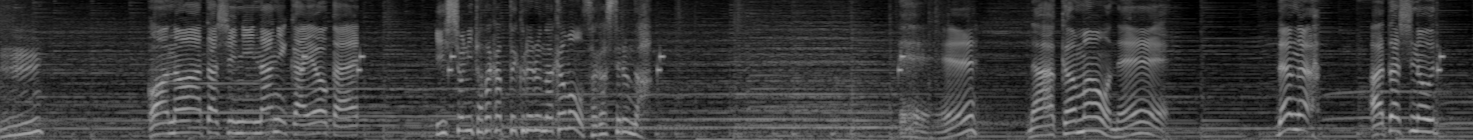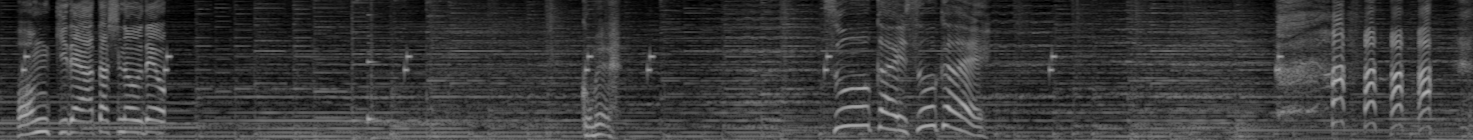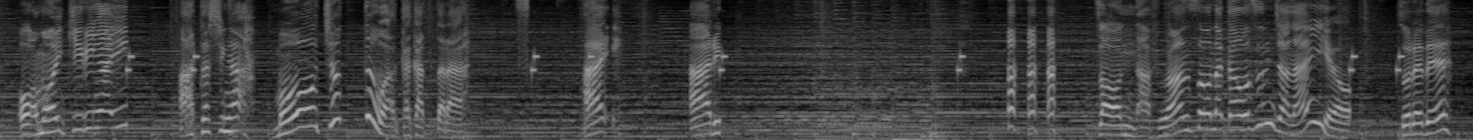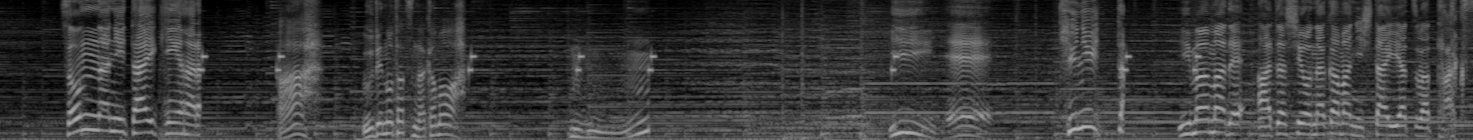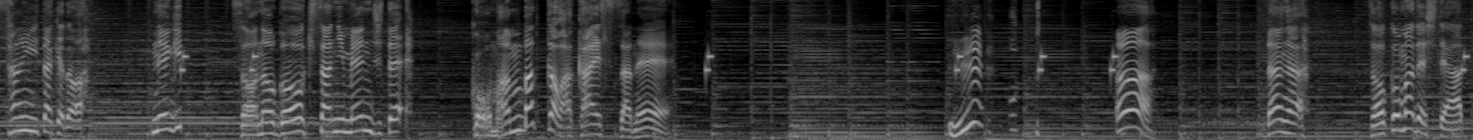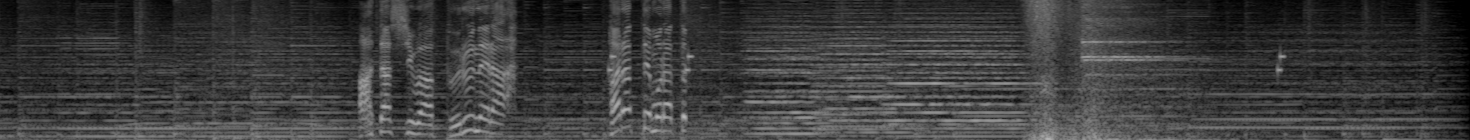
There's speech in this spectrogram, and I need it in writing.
ん？この私に何か用かい？一緒に戦ってくれる仲間を探してるんだ。ええ？仲間をね。だが私の腕本気で私の腕を。ごめん。そうかいそうかい思い切りがいい。私がもうちょっと若かったら。はい。あり。そんな不安そうな顔すんじゃないよ。それでそんなに大金払ああ腕の立つ仲間は。うん。いいね。気に入った今まで私を仲間にしたいやつはたくさんいたけどネギその豪気さに免じて5万ばっかは返すさねえ？ああ。だがそこまでしてあ私はプルネラ。払ってもらった。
